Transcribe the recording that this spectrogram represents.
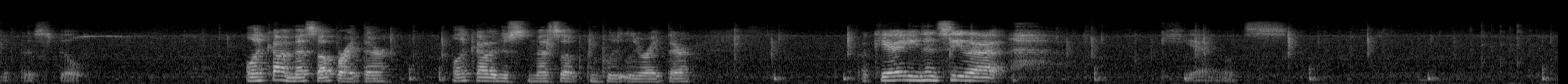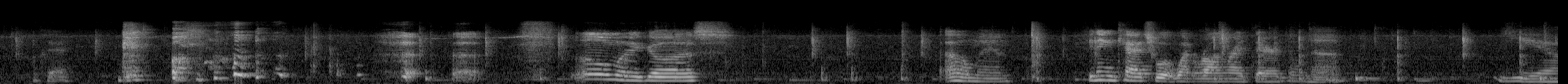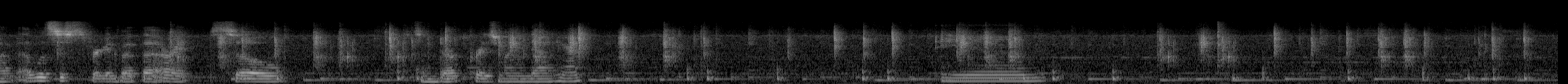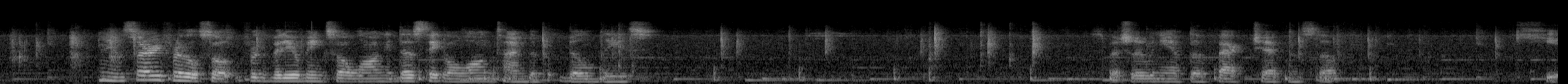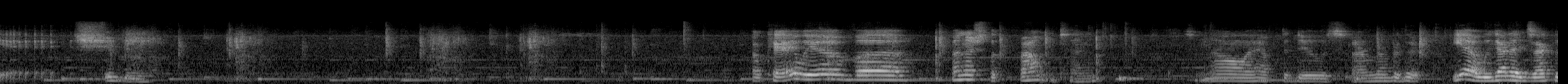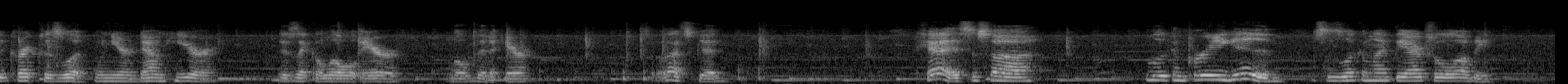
get this built. I like how I mess up right there. I like how I just mess up completely right there. Okay, you didn't see that. Okay, let's... Okay. oh my gosh. Oh man. If you didn't catch what went wrong right there, then uh, yeah, uh, let's just forget about that. Alright, so some dark prismarine down here. And sorry for the so for the video being so long. It does take a long time to build these. Especially when you have to fact check and stuff. Yeah, should be. Okay, we have uh, finished the fountain. So now all I have to do is, I remember the, yeah, we got it exactly correct, because look, when you're down here, there's like a little air, a little bit of air. So that's good. Okay, this is uh looking pretty good. This is looking like the actual lobby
